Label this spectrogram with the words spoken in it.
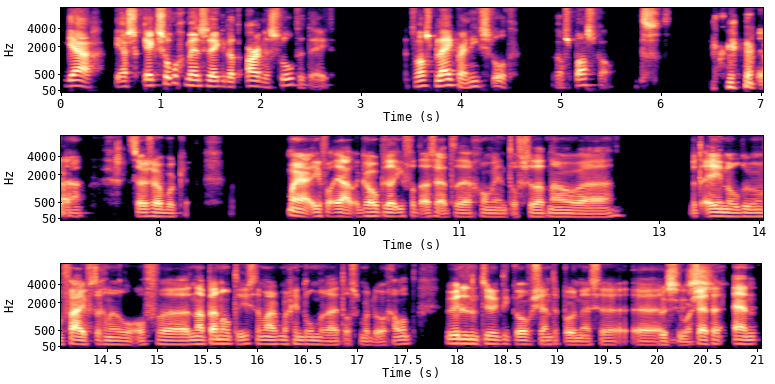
Ja, ja, kijk, sommige mensen denken dat Arne Slot het deed. Het was blijkbaar niet Slot. Dat was Pascal. Ja, sowieso bekend. Maar ja, in ieder geval, ja, ik hoop dat in ieder geval de AZ eh, gewoon wint. Of ze dat nou eh, met 1-0 doen, 50-0 of eh na penalties, dan maakt me geen donder uit als ze maar doorgaan. Want we willen natuurlijk die coëfficiënten Ponessen eh Precies. doorzetten. En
